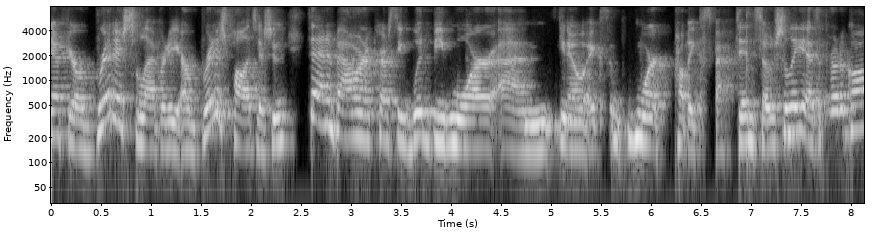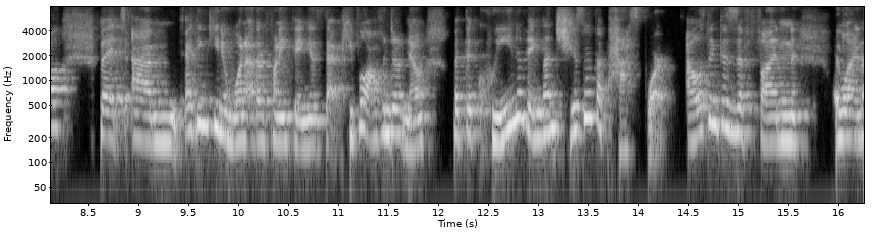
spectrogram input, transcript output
Now, if you're a British celebrity or British politician, then a bow and a curtsy would be more, um, you know, ex- more probably expected socially as a protocol. But um, I think, you know, one other funny thing is that people often don't know, but the Queen of England, she doesn't have a passport. I always think this is a fun one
